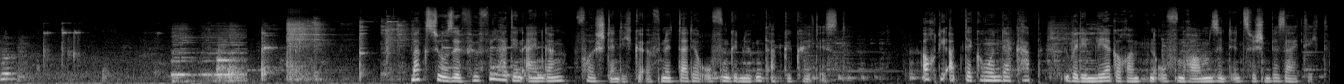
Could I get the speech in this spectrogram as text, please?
Max Josef Hüffel hat den Eingang vollständig geöffnet, da der Ofen genügend abgekühlt ist. Auch die Abdeckungen der Kapp über dem leergeräumten Ofenraum sind inzwischen beseitigt.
